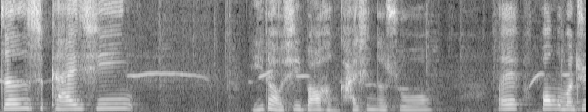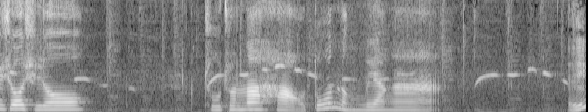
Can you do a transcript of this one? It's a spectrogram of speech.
真是开心。胰岛细胞很开心的说：“哎，换我们去休息喽。储存了好多能量啊！哎。”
